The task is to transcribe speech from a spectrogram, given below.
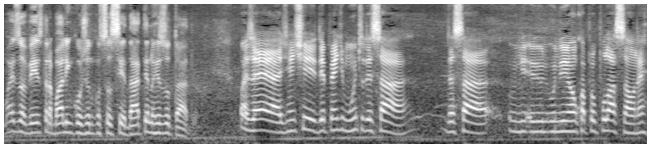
Mais uma vez, trabalho em conjunto com a sociedade, tendo resultado. Pois é, a gente depende muito dessa, dessa união com a população, né?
